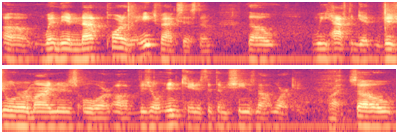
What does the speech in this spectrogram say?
uh, when they're not part of the HVAC system, though, we have to get visual reminders or uh, visual indicators that the machine is not working. Right. So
